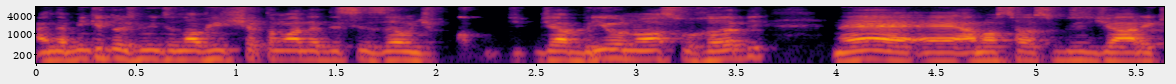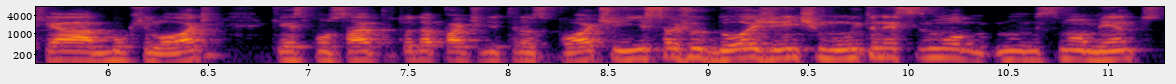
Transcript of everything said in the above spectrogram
Ainda bem que em 2019 a gente tinha tomado a decisão de, de abrir o nosso hub, né, é a nossa subsidiária, que é a Booklog, que é responsável por toda a parte de transporte, e isso ajudou a gente muito nesses, nesses momentos,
